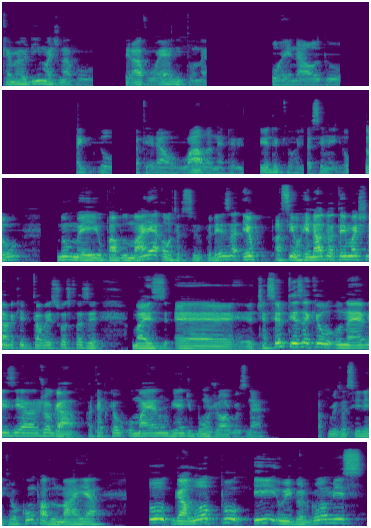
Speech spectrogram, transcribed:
que a maioria imaginava, esperava o Wellington, né? O Reinaldo, o lateral, o Ala, né? Pela esquerda, que o Rogério Senna optou. No meio, Pablo Maia, outra surpresa. Eu, assim, o Reinaldo até imaginava que ele talvez fosse fazer. Mas é, eu tinha certeza que o, o, Neves ia jogar. Até porque o, o, Maia não vinha de bons jogos, né? Mesmo assim, ele entrou com o Pablo Maia, o Galopo e o Igor Gomes.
